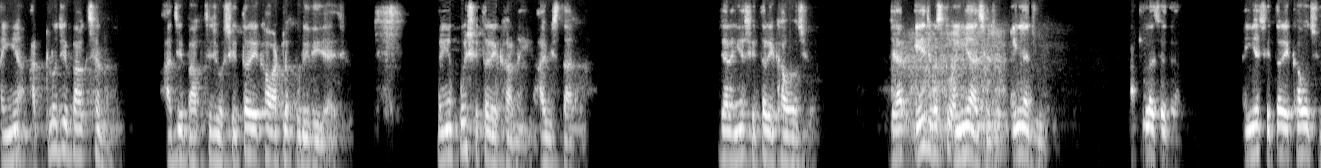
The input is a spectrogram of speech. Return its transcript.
અહીંયા આટલો જે ભાગ છે ને, આ જે ભાગ છે જો ક્ષેત્ર રેખાઓ આટલે પૂરી થઈ જાય છે. અહીંયા કોઈ ક્ષેત્ર રેખા નહીં આ વિસ્તારમાં. જ્યારે અહીંયા ક્ષેત્ર રેખાઓ છે, જ્યારે એ જ વસ્તુ અહીંયા છે જો, અહીંયા જુઓ. આટલા છે ત્યાં. અહીંયા ક્ષેત્ર રેખાઓ છે,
